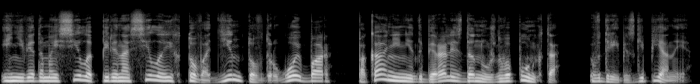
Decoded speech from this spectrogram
и неведомая сила переносила их то в один, то в другой бар, пока они не добирались до нужного пункта, вдребезги пьяные.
